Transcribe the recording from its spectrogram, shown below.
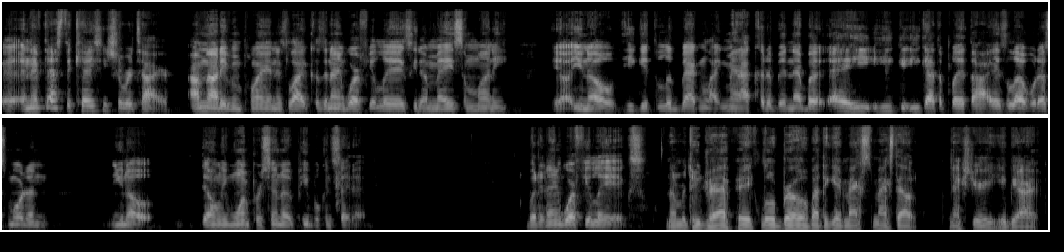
And if that's the case, he should retire. I'm not even playing It's like because it ain't worth your legs. He done made some money. Yeah, you know, he get to look back and like, man, I could have been that. But hey, he he he got to play at the highest level. That's more than you know. The only one percent of people can say that. But it ain't worth your legs. Number two draft pick, little bro, about to get maxed maxed out next year. He'll be all right.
